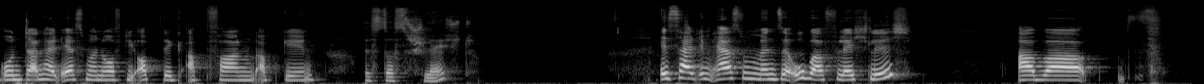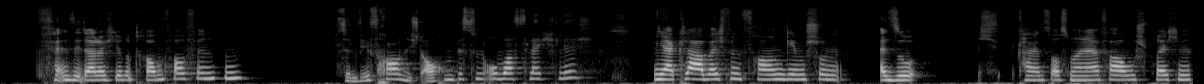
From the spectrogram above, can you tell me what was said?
und dann halt erstmal nur auf die Optik abfahren und abgehen. Ist das schlecht? Ist halt im ersten Moment sehr oberflächlich, aber wenn sie dadurch ihre Traumfrau finden. Sind wir Frauen nicht auch ein bisschen oberflächlich? Ja, klar, aber ich finde, Frauen geben schon, also ich kann jetzt aus meiner Erfahrung sprechen.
